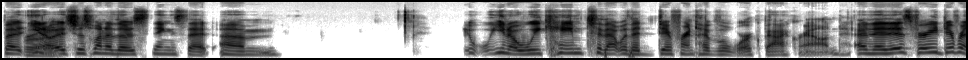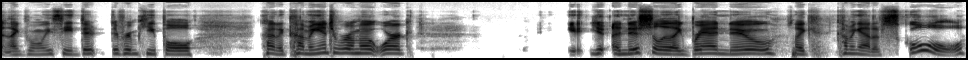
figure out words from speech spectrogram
but right. you know, it's just one of those things that um you know we came to that with a different type of work background. And it is very different like when we see di- different people kind of coming into remote work initially like brand new like coming out of school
